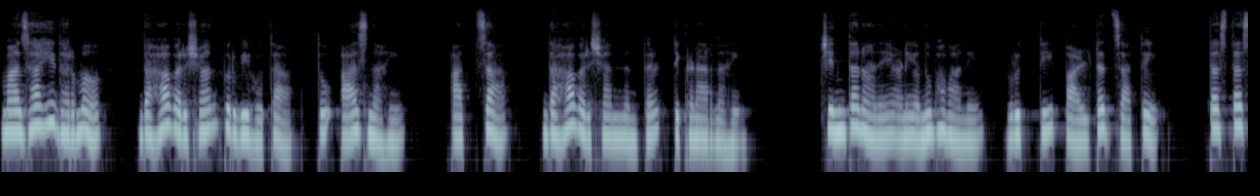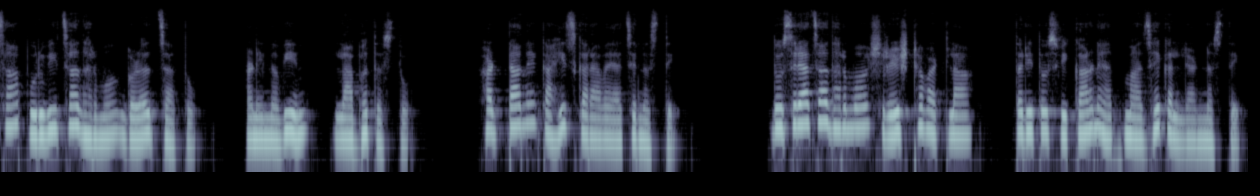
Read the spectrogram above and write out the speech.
माझाही धर्म दहा वर्षांपूर्वी होता तो आज नाही आजचा दहा वर्षांनंतर टिकणार नाही. चिंतनाने आणि अनुभवाने वृत्ती पालटत जाते तसतसा पूर्वीचा धर्म गळत जातो. आणि नवीन लाभत असतो. हट्टाने काहीच करावयाचे नसते. दुसऱ्याचा धर्म श्रेष्ठ वाटला तरी तो स्वीकारण्यात माझे कल्याण नसते.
